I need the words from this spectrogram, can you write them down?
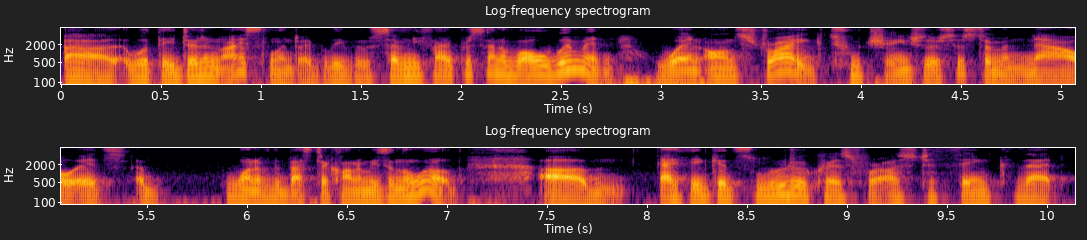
Uh, what they did in Iceland, I believe it was 75% of all women went on strike to change their system. And now it's a one of the best economies in the world. Um, I think it's ludicrous for us to think that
